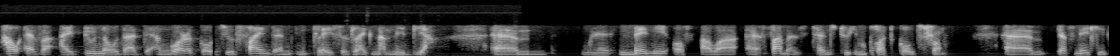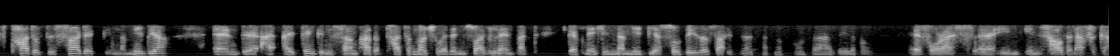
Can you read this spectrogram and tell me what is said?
However, I do know that the Angora goats, you'd find them in places like Namibia, um, where many of our uh, farmers tend to import goats from. Um, definitely, it's part of the SADC in Namibia. And uh, I, I, think in some other parts, I'm not sure whether in Swaziland, but definitely in Namibia. So these are types of goats that are available for us uh, in, in Southern Africa.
